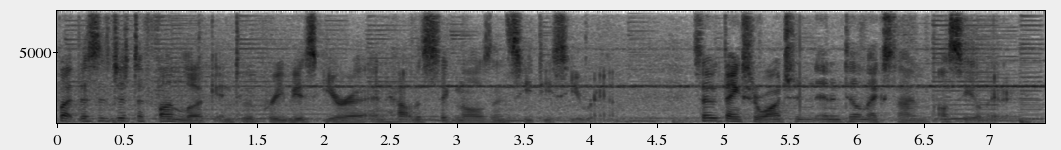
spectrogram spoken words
But this is just a fun look into a previous era and how the signals in CTC ran. So thanks for watching, and until next time, I'll see you later.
